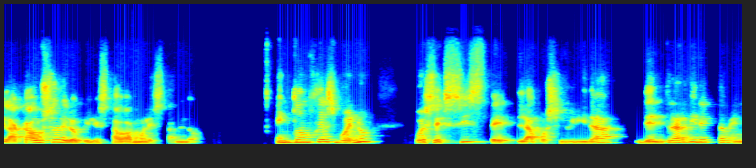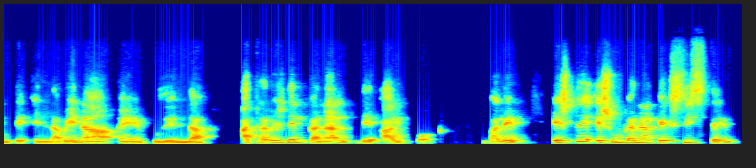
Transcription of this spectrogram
la causa de lo que le estaba molestando. Entonces, bueno, pues existe la posibilidad de entrar directamente en la vena eh, pudenda a través del canal de Alcock. ¿vale? Este es un canal que existe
